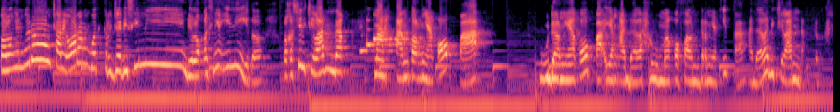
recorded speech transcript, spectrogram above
tolongin gue dong cari orang buat kerja di sini di lokasinya ini gitu. Lokasinya di Cilandak. Nah kantornya kopa gudangnya kopa yang adalah rumah co-foundernya kita adalah di Cilandak gitu kan.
